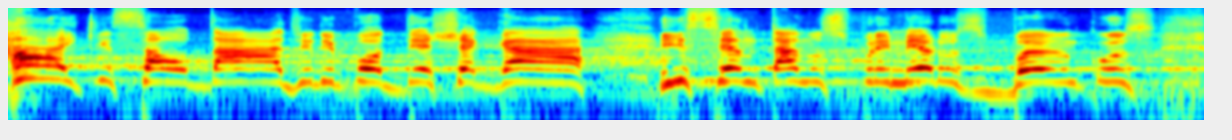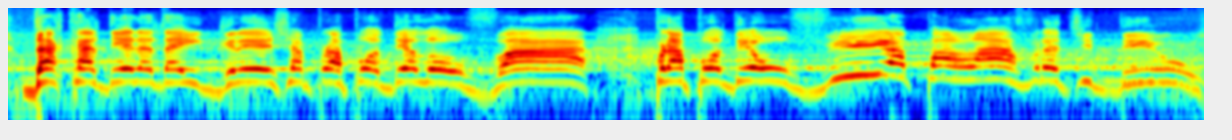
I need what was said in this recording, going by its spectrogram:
Ai, que saudade de poder chegar e sentar nos primeiros bancos da cadeira da igreja para poder louvar, para poder ouvir a palavra de Deus.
